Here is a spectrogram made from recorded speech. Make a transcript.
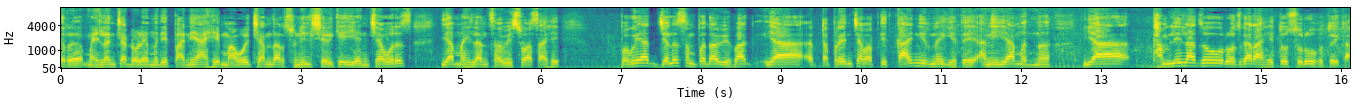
तर महिलांच्या डोळ्यामध्ये पाणी आहे. मावळचे आमदार सुनील शेळके यांच्यावरच या महिलांचा विश्वास आहे. बघूयात जलसंपदा विभाग या टपऱ्यांच्या बाबतीत काय निर्णय घेते आणि यामधनं या थांबलेला जो रोजगार आहे तो सुरू होतोय का?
